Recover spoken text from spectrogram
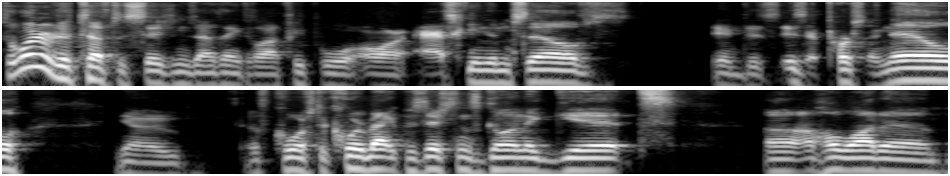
so what are the tough decisions I think a lot of people are asking themselves? Is, is it personnel? You know, of course, the quarterback position is going to get uh, a whole lot of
